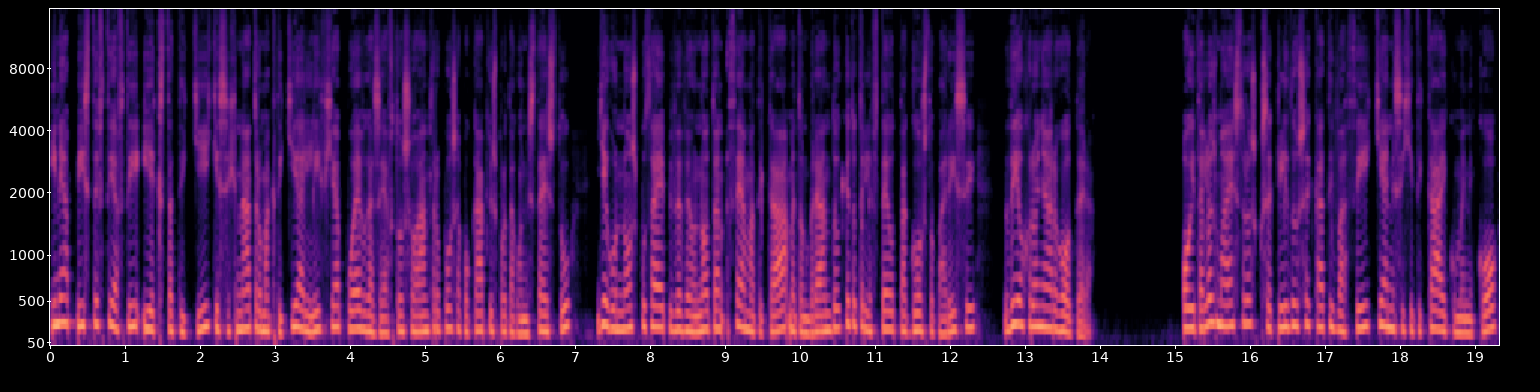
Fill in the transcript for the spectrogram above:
Είναι απίστευτη αυτή η εκστατική και συχνά τρομακτική αλήθεια που έβγαζε αυτός ο άνθρωπος από κάποιους πρωταγωνιστές του, γεγονός που θα επιβεβαιωνόταν θεαματικά με τον Μπράντο και το τελευταίο ταγκό στο Παρίσι δύο χρόνια αργότερα. Ο Ιταλός μαέστρος ξεκλείδωσε κάτι βαθύ και ανησυχητικά οικουμενικό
